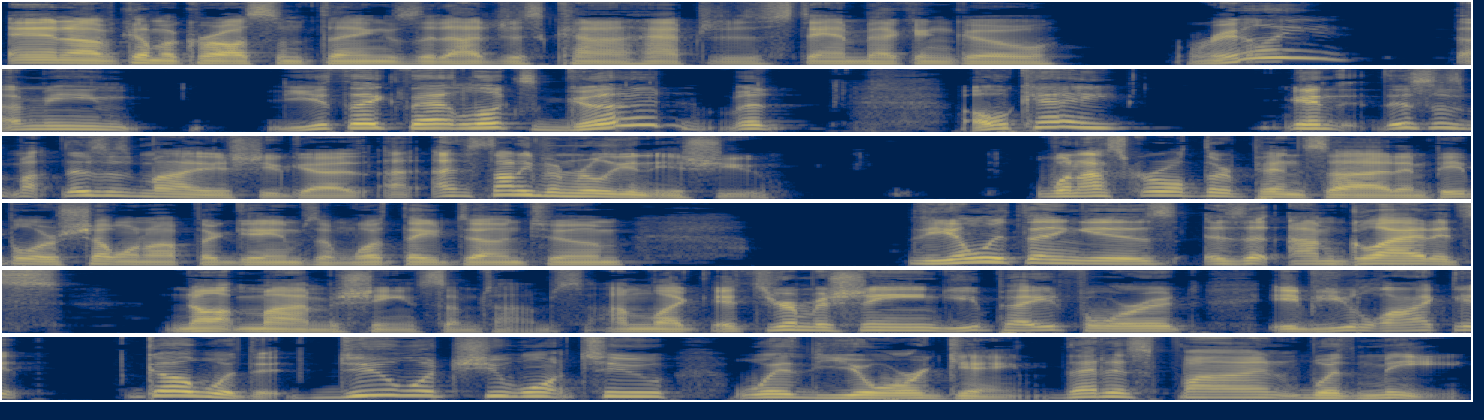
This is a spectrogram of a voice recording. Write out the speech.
and I've come across some things that I just kind of have to just stand back and go, "Really? I mean, you think that looks good? But okay." And this is my this is my issue, guys. It's not even really an issue when I scroll through Pinside and people are showing off their games and what they've done to them, the only thing is, is that I'm glad it's not my machine sometimes. I'm like, it's your machine. You paid for it. If you like it, go with it. Do what you want to with your game. That is fine with me.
